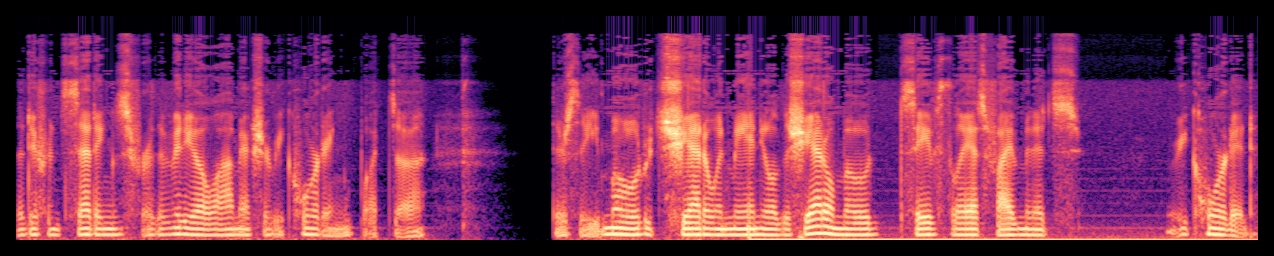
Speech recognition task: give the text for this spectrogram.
the different settings for the video while I'm actually recording but uh, there's the mode, which shadow and manual. The shadow mode saves the last five minutes recorded,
